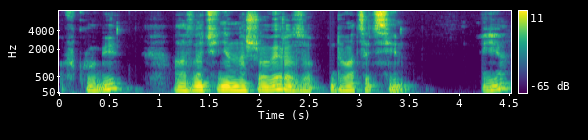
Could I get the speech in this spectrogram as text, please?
в кубі, значення нашого виразу 27. Є?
